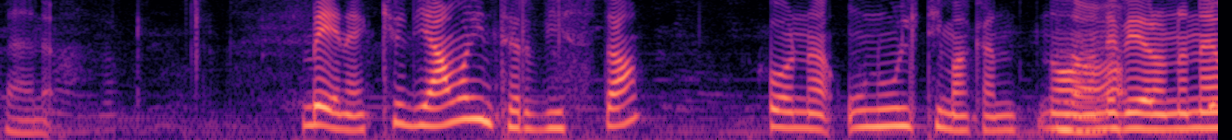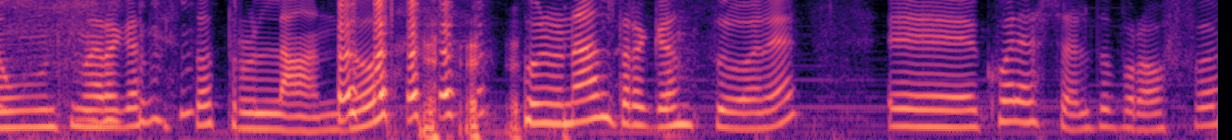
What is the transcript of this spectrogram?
Bene. Bene, chiudiamo l'intervista con un'ultima canzone. No, No. non è vero, non è un'ultima, ragazzi, sto trollando. con un'altra canzone. Eh, quale ha scelto, prof?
